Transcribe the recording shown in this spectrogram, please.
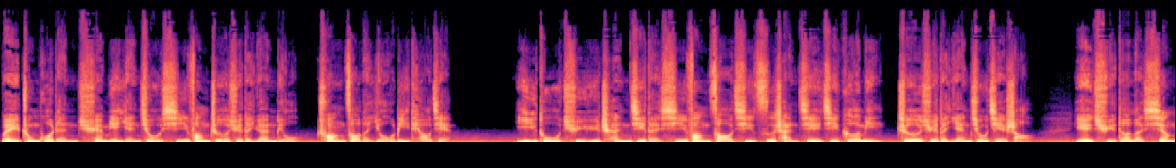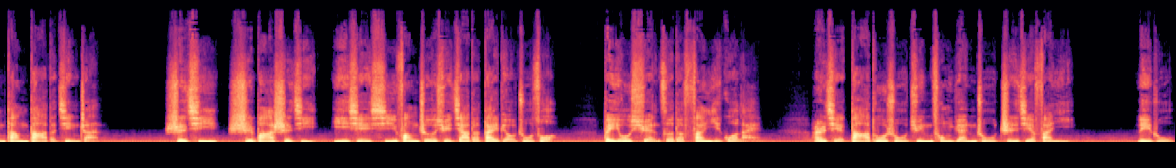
为中国人全面研究西方哲学的源流创造了有利条件。一度趋于沉寂的西方早期资产阶级革命哲学的研究介绍，也取得了相当大的进展。十七、十八世纪一些西方哲学家的代表著作，被有选择的翻译过来。而且大多数均从原著直接翻译，例如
